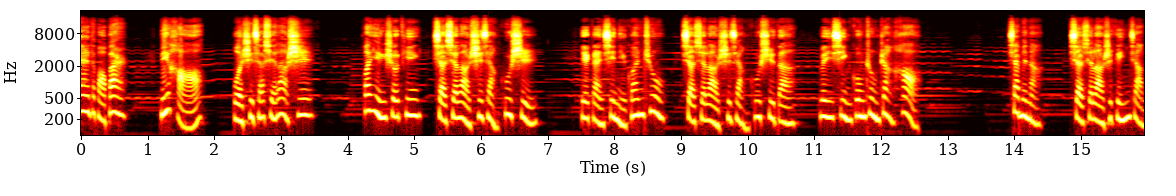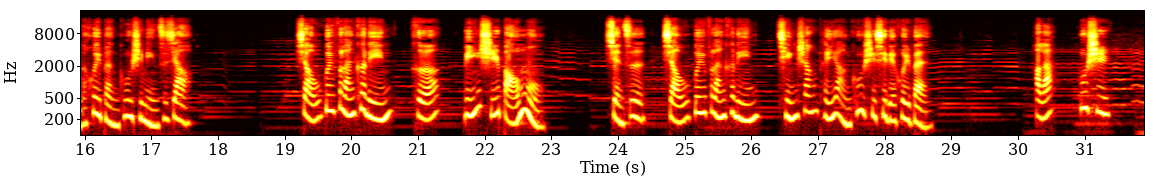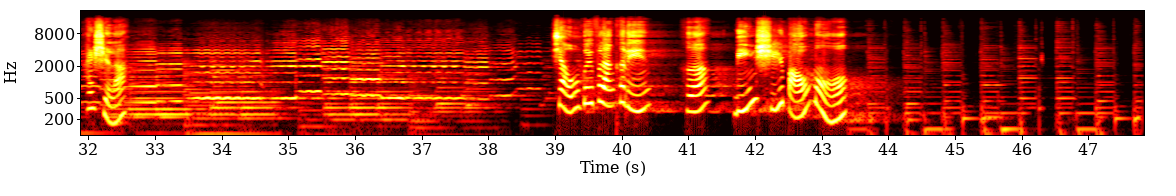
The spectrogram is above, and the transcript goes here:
亲爱的宝贝儿，你好，我是小雪老师，欢迎收听小雪老师讲故事，也感谢你关注小雪老师讲故事的微信公众账号。下面呢，小雪老师给你讲的绘本故事名字叫《小乌龟富兰克林和临时保姆》，选自《小乌龟富兰克林情商培养故事系列绘本》。好啦，故事开始啦！小乌龟富兰克林和临时保姆。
